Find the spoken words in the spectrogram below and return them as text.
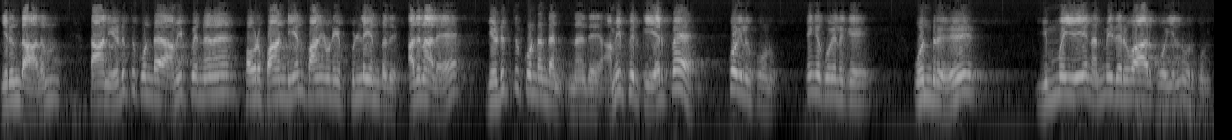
இருந்தாலும் தான் எடுத்துக்கொண்ட அமைப்பு என்ன? பௌர பாண்டியன் பாண்டியனுடைய பிள்ளை என்பது. அதனால எடுத்துக்கொண்ட அந்த அமைப்பிற்கு ஏற்ப கோயிலுக்கு போகணும். எங்க கோயிலுக்கு? ஒன்று இம்மையே நன்மை தருவார் கோயில்னு ஒரு கோயில்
